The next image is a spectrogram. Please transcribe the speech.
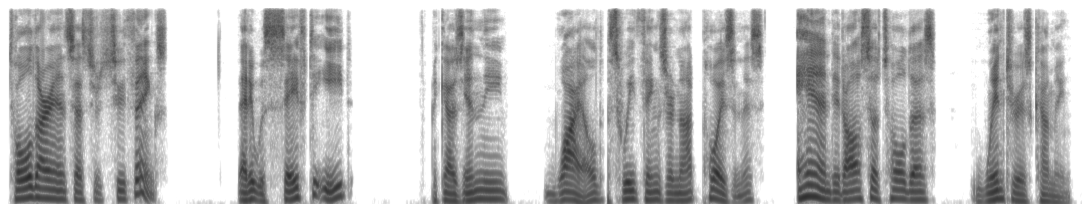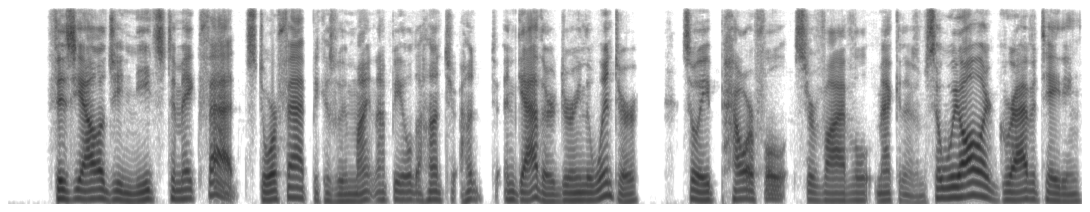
told our ancestors two things that it was safe to eat because in the wild, sweet things are not poisonous. And it also told us winter is coming. Physiology needs to make fat, store fat, because we might not be able to hunt, hunt and gather during the winter. So, a powerful survival mechanism. So, we all are gravitating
